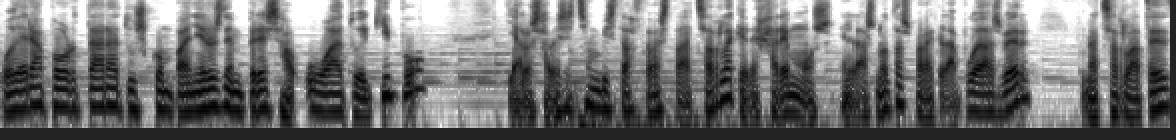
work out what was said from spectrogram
poder aportar a tus compañeros de empresa o a tu equipo, ya lo sabes, echa un vistazo a esta charla que dejaremos en las notas para que la puedas ver, una charla TED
